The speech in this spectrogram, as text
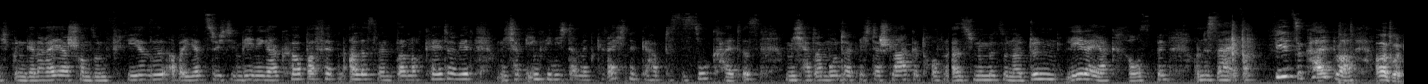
Ich bin generell ja schon so ein Fräsel, aber jetzt durch den weniger Körperfett und alles, wenn es dann noch kälter wird. Und ich habe irgendwie nicht damit gerechnet gehabt, dass es so kalt ist. Mich hat am Montag echt der Schlag getroffen, als ich nur mit so einer dünnen Lederjacke raus bin und es dann einfach viel zu kalt war. Aber gut,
